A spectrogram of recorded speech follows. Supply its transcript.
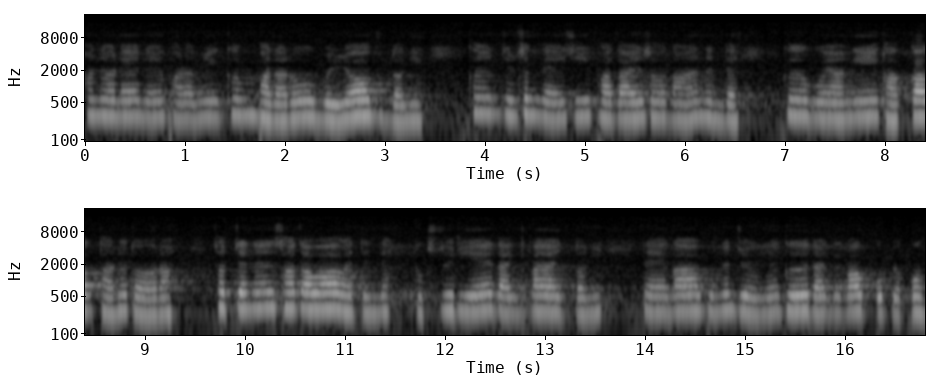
하늘에 내 바람이 큰 바다로 물려 부더니 큰 짐승 넷이 바다에서 나왔는데 그 모양이 각각 다르더라. 첫째는 사자와 같은데 독수리에 날개가 있더니 내가 보는 중에 그 날개가 뽑혔고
